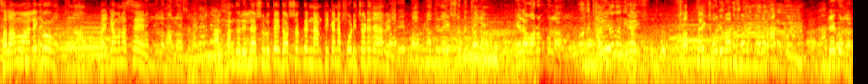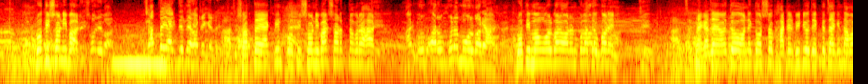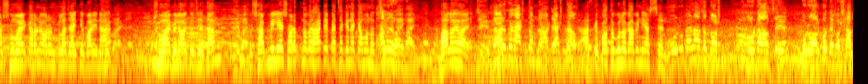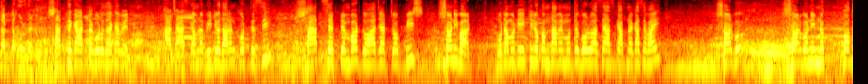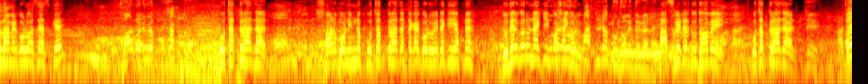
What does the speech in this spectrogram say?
আসসালামু আলাইকুম। ভাই কেমন আছেন? আলহামদুলিল্লাহ ভালো আছে ভাই। আলহামদুলিল্লাহ শুরুতেই দর্শকদের নাম ঠিকানা পরিচয়টা জানাবেন। বাড়ি পাবনা জেলা ঈশ্বরদী থানা গেরাম আরমকোলা। এই সপ্তাহে শনিবার শরৎনগর হাট করি রেগুলার। প্রতি শনিবার? শনিবার। সপ্তাহে একদিনে হাটে গেলে আচ্ছা সপ্তাহে একদিন প্রতি শনিবার শরৎনগরে হাট? আর আরমকোলা মঙ্গলবারে হাট। প্রতি মঙ্গলবার অরণকুলাতেও করেন? জি। আচ্ছা দেখা যায় হয়তো অনেক দর্শক হাটের ভিডিও দেখতে চায় কিন্তু আমার সময়ের কারণে অরণকুলা যাইতে পারি না। সময় পেলে হয়তো যেতাম। তো সব মিলিয়ে শরৎনগর হাটে বেচা কেনা কেমন হচ্ছে? ভালোই হয় ভাই। ভালোই হয়? তো আসতাম না হাটে আসতাম। আজকে কতগুলো গাভী নিয়ে আসছেন? গরু মেলা আছে দশ পনেরোটা আছে। গরু অল্প দেখো সাত আটটা গরু দেখো সাত থেকে আটটা গরু দেখাবেন? আচ্ছা আজকে আমরা ভিডিও ধারণ করতেছি। সাত সেপ্টেম্বর দু হাজার চব্বিশ শনিবার। মোটামুটি কীরকম দামের মধ্যে গরু আছে আজকে আপনার কাছে ভাই? সর্ব সর্বনিম্ন কত দামের গরু আছে আজকে? সর্বনিম্ন পঁচাত্তর। পঁচাত্তর হাজার। হ্যাঁ। সর্বনিম্ন পঁচাত্তর হাজার টাকা গরু। এটা কি আপনার দুধের গরু নাকি কষাই গরু পাঁচ লিটার দুধ হবে দুই বেলায়। পাঁচ লিটার দুধ হবে? হ্যাঁ, হ্যাঁ। পঁচাত্তর হাজার? আচ্ছা,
